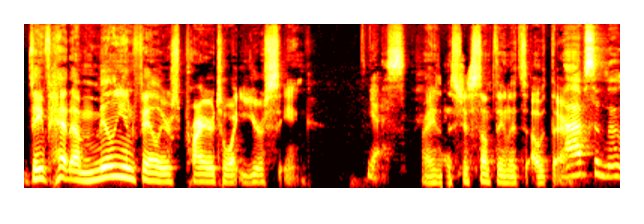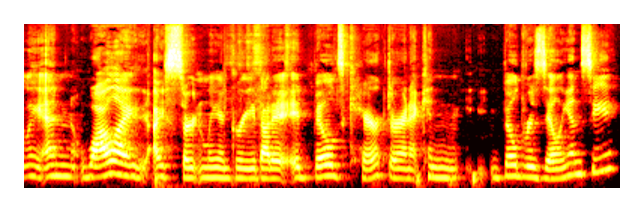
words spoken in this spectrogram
they've had a million failures prior to what you're seeing. Yes. Right. And it's just something that's out there. Absolutely. And while I, I certainly agree that it, it builds character and it can build resiliency,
